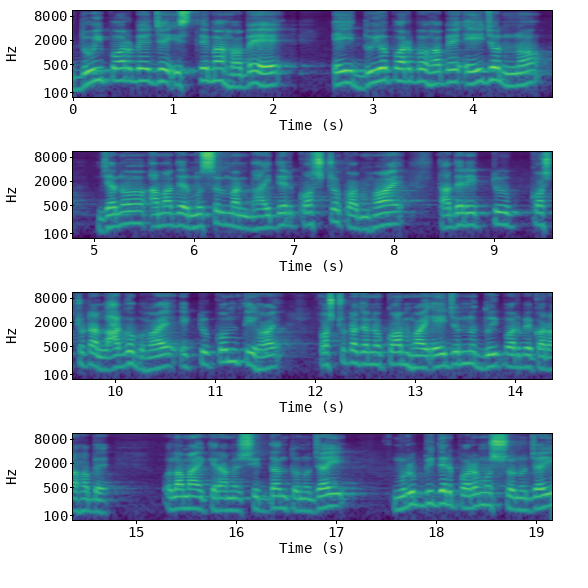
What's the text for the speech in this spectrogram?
দুই পর্বে যে ইস্তেমা হবে এই দুইও পর্ব হবে এই জন্য যেন আমাদের মুসলমান ভাইদের কষ্ট কম হয়, তাদের একটু কষ্টটা লাঘব হয়, একটু কমতি হয়, কষ্টটা যেন কম হয়, এই জন্য দুই পর্বে করা হবে। ওলামায় কেরামের সিদ্ধান্ত অনুযায়ী, মুরব্বীদের পরামর্শ অনুযায়ী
